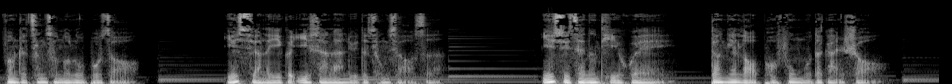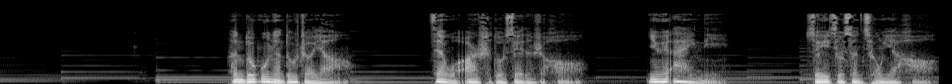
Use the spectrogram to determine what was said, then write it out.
放着轻松的路不走，也选了一个衣衫褴褛的穷小子，也许才能体会当年老婆父母的感受。很多姑娘都这样，在我二十多岁的时候，因为爱你，所以就算穷也好，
